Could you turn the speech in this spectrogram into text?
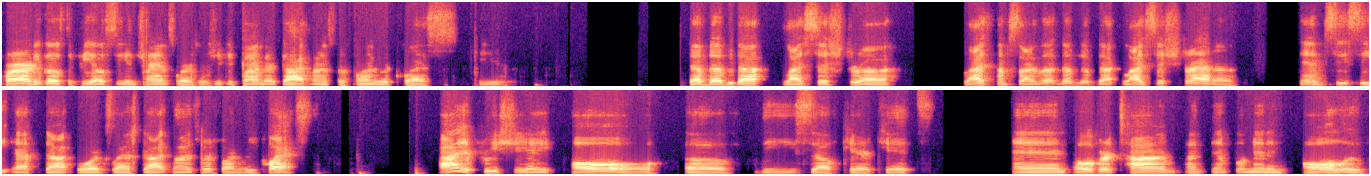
Priority goes to POC and trans workers. You can find their guidelines for fund requests here. www.lysistra, I'm sorry, www.lysistrata mccf.org slash guidelines for fund requests. I appreciate all of the self-care kits. And over time, I'm implementing all of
